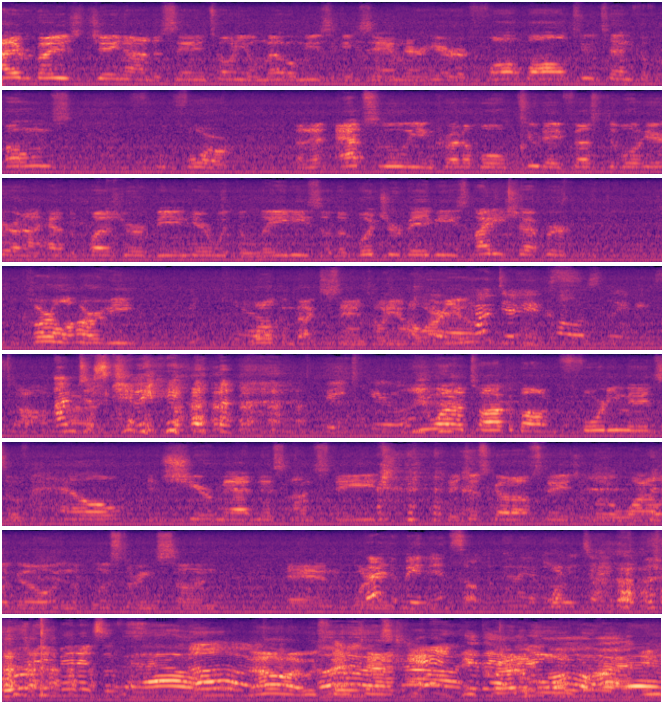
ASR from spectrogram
Hi everybody, it's Jay Nanda, San Antonio Metal Music Examiner here at Fall Ball 210 Capone's for an absolutely incredible two-day festival here and I had the pleasure of being here with the ladies of the Butcher Babies, Heidi Shepherd, Carla Harvey. Welcome back to San Antonio. How are you? How dare you call us ladies? Oh, I'm sorry. just kidding. Thank you. You want to talk about 40 minutes of hell and sheer madness on stage? they just got off stage a little while ago in the blistering sun, and what That an- could be an insult depending on how What- you take it. 40 minutes of hell. Oh. No, it was Oh, fantastic. God. Incredible,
